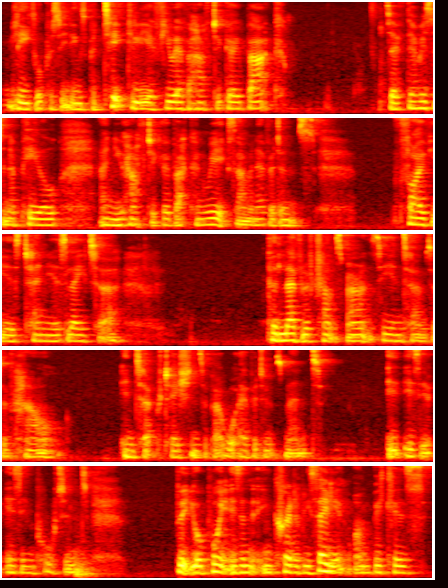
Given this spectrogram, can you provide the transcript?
legal proceedings, particularly if you ever have to go back so if there is an appeal and you have to go back and re examine evidence five years, 10 years later, the level of transparency in terms of how interpretations about what evidence meant is, is important. But your point is an incredibly salient one because,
